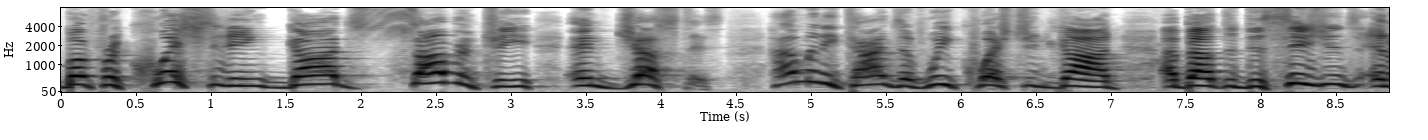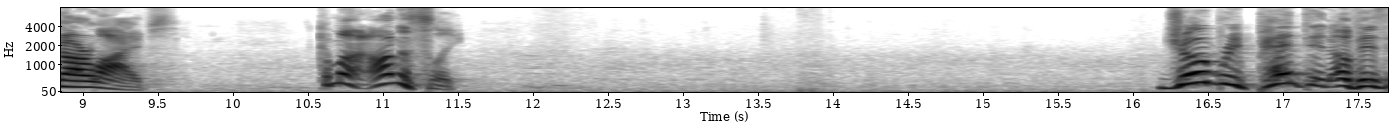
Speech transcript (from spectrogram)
but for questioning God's sovereignty and justice. How many times have we questioned God about the decisions in our lives? Come on, honestly. Job repented of his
